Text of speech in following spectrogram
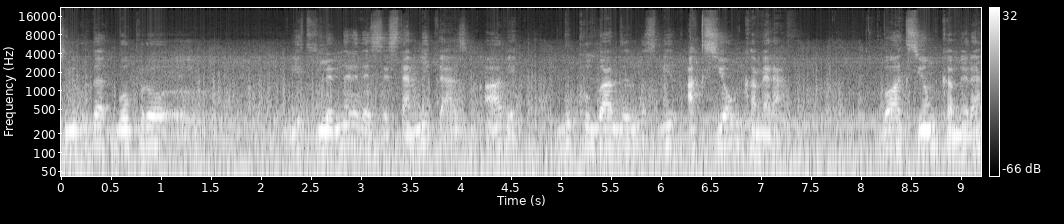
Şimdi burada GoPro e, yetkililerine de seslenmek lazım. Abi bu kullandığımız bir aksiyon kamera. Bu aksiyon kamera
